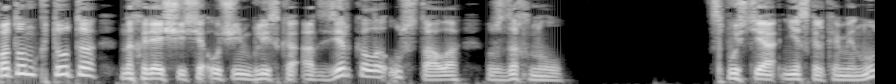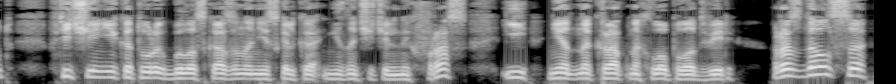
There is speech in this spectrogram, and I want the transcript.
потом кто-то, находящийся очень близко от зеркала, устало вздохнул. Спустя несколько минут, в течение которых было сказано несколько незначительных фраз и неоднократно хлопала дверь, раздался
